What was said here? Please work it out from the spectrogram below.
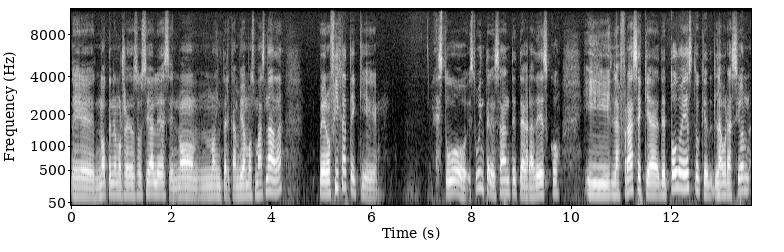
eh, no tenemos redes sociales, eh, no, no intercambiamos más nada. Pero fíjate que estuvo, estuvo interesante, te agradezco. Y la frase que de todo esto, que la oración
